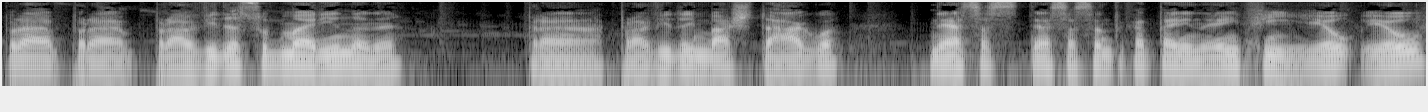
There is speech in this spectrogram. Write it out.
Para a vida submarina, né? Para a vida embaixo d'água nessa, nessa Santa Catarina. Enfim, eu, eu,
